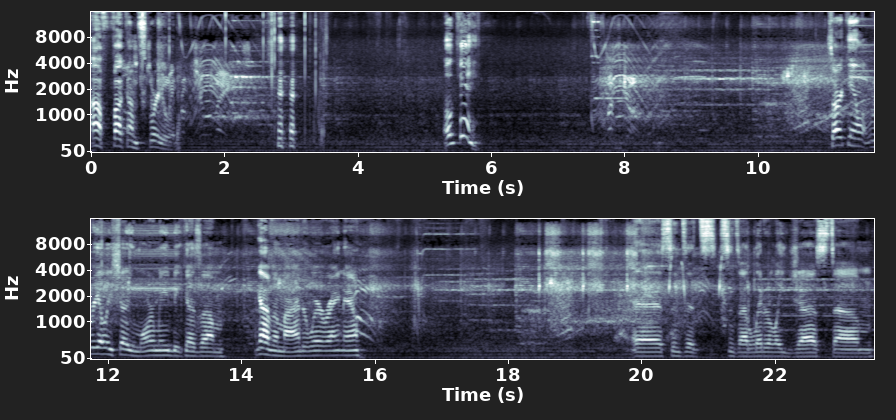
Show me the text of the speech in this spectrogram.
Ah, fuck, I'm screwed. Okay. So I can't really show you more of me because, um, I got him in my underwear right now. Uh, since it's, since I literally just, um,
